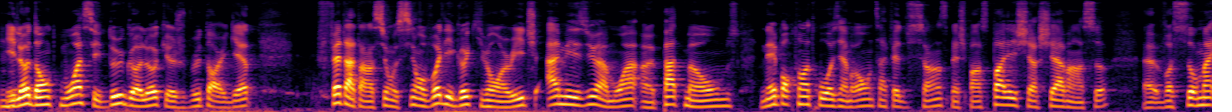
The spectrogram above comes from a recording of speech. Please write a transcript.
Mhm. Et là, donc, moi, ces deux gars-là que je veux target, faites attention aussi. On voit les gars qui vont en reach. À mes yeux, à moi, un Pat Mahomes, n'importe où en troisième ronde, ça fait du sens, mais je pense pas aller chercher avant ça. Euh, va sûrement,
